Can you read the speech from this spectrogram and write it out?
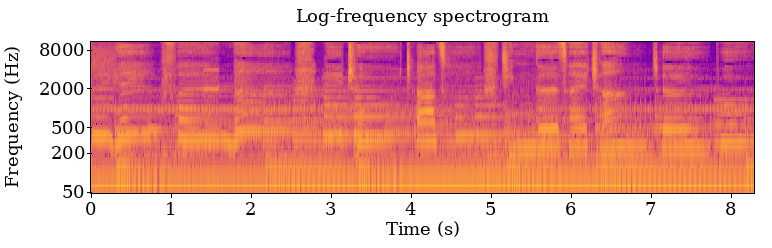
是缘分啊，你出差错，情歌才唱着不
